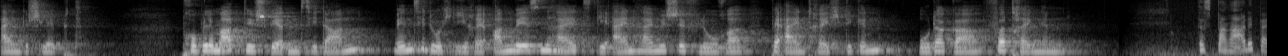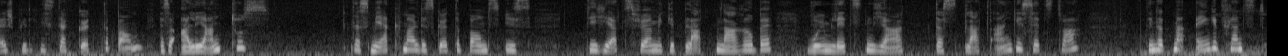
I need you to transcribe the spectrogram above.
eingeschleppt. Problematisch werden sie dann, wenn sie durch ihre Anwesenheit die einheimische Flora beeinträchtigen oder gar verdrängen. Das Paradebeispiel ist der Götterbaum, also Aleanthus. Das Merkmal des Götterbaums ist die herzförmige Blattnarbe, wo im letzten Jahr das Blatt angesetzt war. Den hat man eingepflanzt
